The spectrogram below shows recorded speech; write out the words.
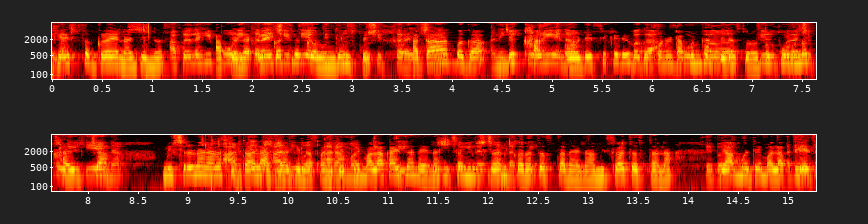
हे सगळं आहे ना जिन्नस आपल्याला ही पोळी करायची ती करून घ्यायचे आता बघा आणि डेसिकेटेड कोकोनट आपण घातलेलं असतो ना तो पूर्ण तिळगुळाची मिश्रणाला सुद्धा लागला गेला पाहिजे तर मला काय. झालंय ना हिचं मिश्रण करत. असताना ना मिसळत असताना. यामध्ये मला प्लेट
